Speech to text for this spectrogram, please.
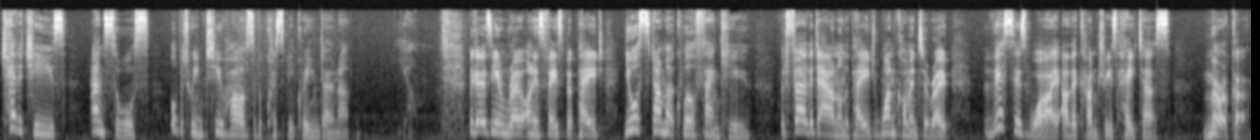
cheddar cheese, and sauce, all between two halves of a Krispy Kreme donut. Boghosian wrote on his Facebook page, Your stomach will thank you. But further down on the page, one commenter wrote, This is why other countries hate us. America.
